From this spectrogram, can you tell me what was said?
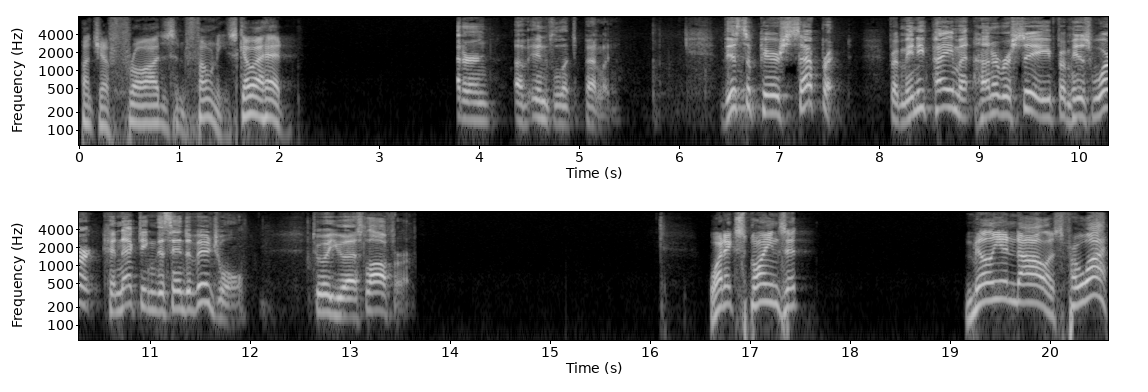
Bunch of frauds and phonies. Go ahead. Pattern of influence peddling. This appears separate from any payment Hunter received from his work connecting this individual to a U.S. law firm. What explains it? Million dollars for what?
